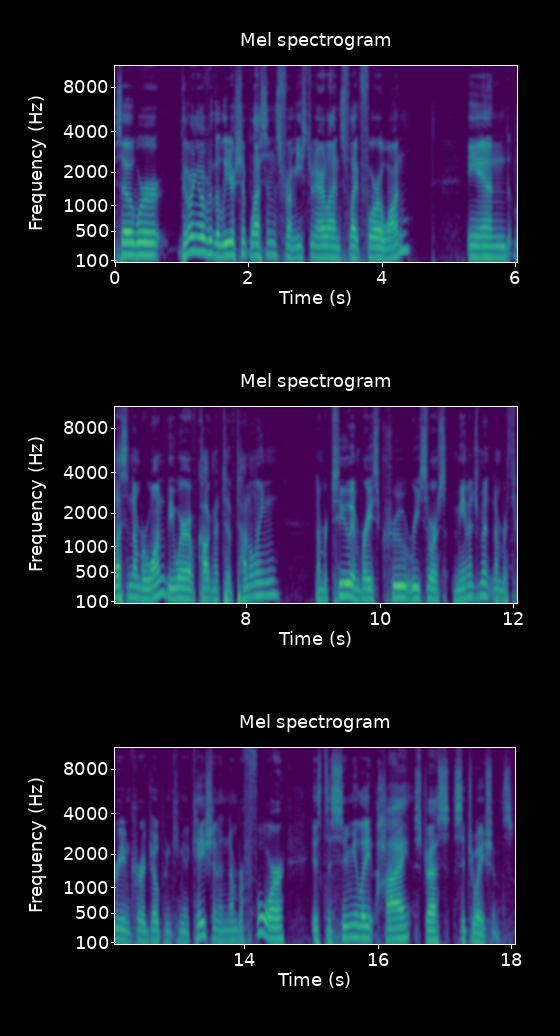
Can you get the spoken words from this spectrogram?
So we're going over the leadership lessons from Eastern Airlines Flight 401. And lesson number one beware of cognitive tunneling. Number two, embrace crew resource management. Number three, encourage open communication. And number four is to simulate high stress situations.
